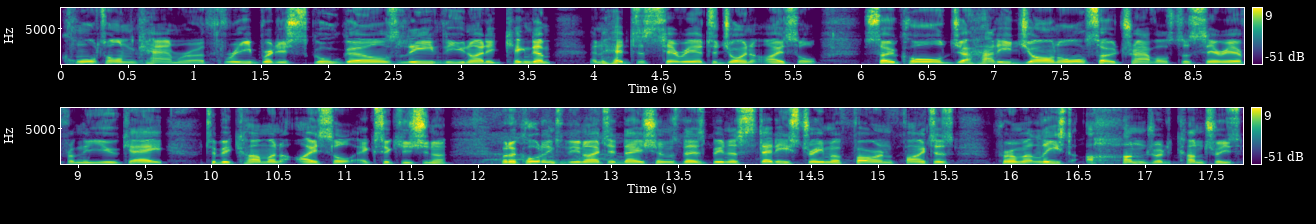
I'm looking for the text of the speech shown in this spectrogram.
Caught on camera, three British schoolgirls leave the United Kingdom and head to Syria to join ISIL. So called Jihadi John also travels to Syria from the UK to become an ISIL executioner. But according to the United Nations, there's been a steady stream of foreign fighters from at least 100 countries,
